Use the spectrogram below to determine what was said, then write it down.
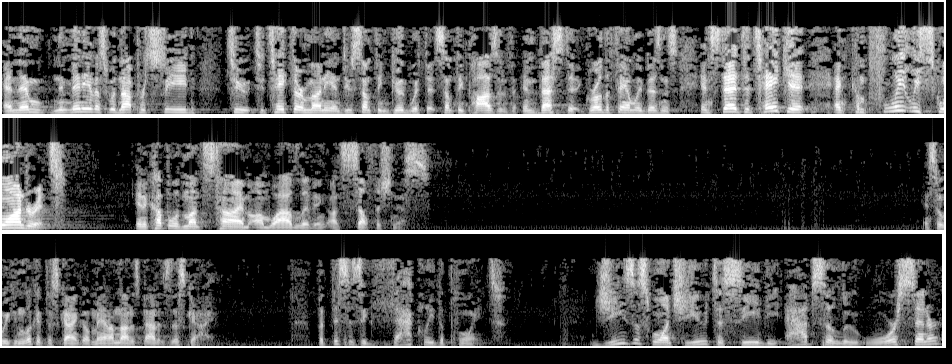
And then many of us would not proceed to, to take their money and do something good with it, something positive, invest it, grow the family business. Instead, to take it and completely squander it in a couple of months' time on wild living, on selfishness. And so we can look at this guy and go, man, I'm not as bad as this guy. But this is exactly the point. Jesus wants you to see the absolute worst sinner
